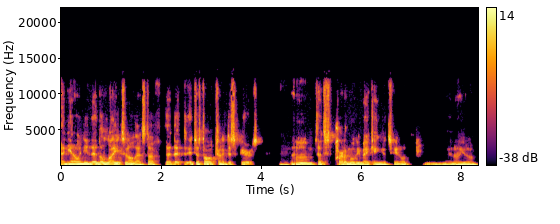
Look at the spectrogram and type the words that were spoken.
and you know, and, you, and the lights and all that stuff, that, that it just all kind of disappears. Mm-hmm. Um, that's part of movie making. It's you know, you know, you don't,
